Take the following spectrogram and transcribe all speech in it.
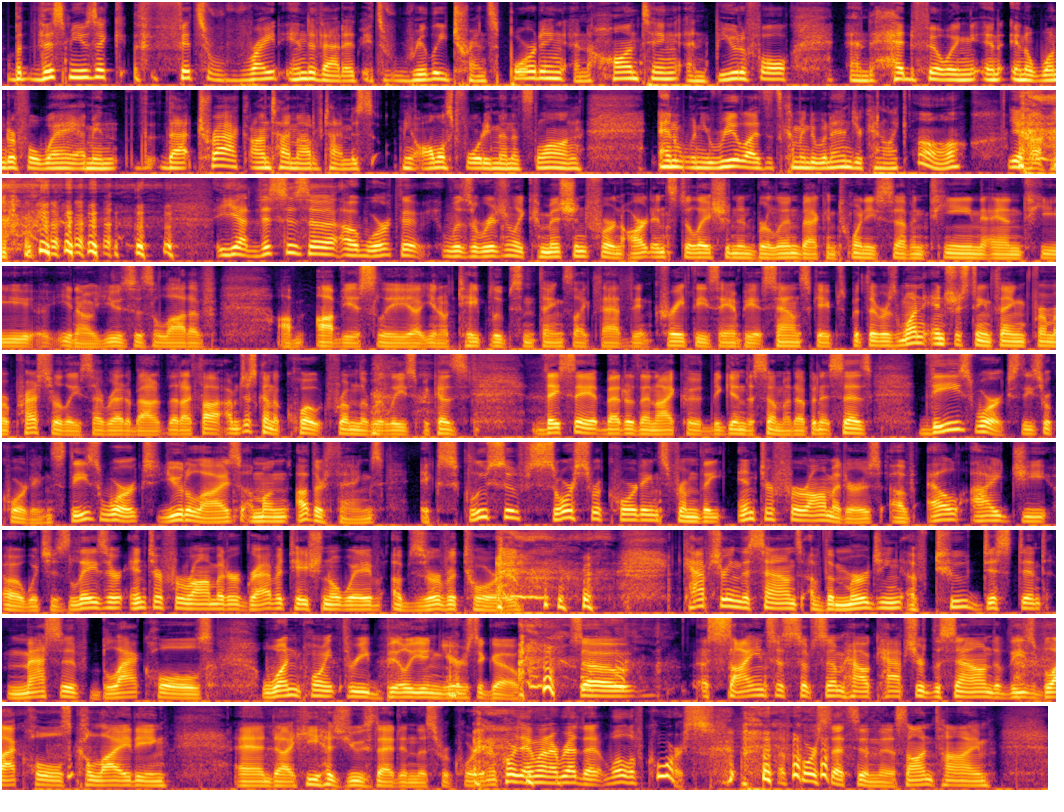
But this music fits right into that. It, it's really transporting and haunting and beautiful and head filling in, in a wonderful way. I mean th- that track on time out of time is you know almost 40 minutes long and when you realize it's coming to an end you're kind of like oh Yeah. yeah, this is a, a work that was originally commissioned for an art installation in Berlin back in 2017, and he, you know, uses a lot of, ob- obviously, uh, you know, tape loops and things like that to create these ambient soundscapes. But there was one interesting thing from a press release I read about it that I thought I'm just going to quote from the release because they say it better than I could begin to sum it up. And it says, These works, these recordings, these works utilize, among other things, exclusive source recordings from the interferometers of LIGO, which is Laser Interferometer Gravitational Wave Observatory, capturing the sounds of the merging of two distant massive black holes 1.3 billion years ago. So scientists have somehow captured the sound of these black holes colliding, and uh, he has used that in this recording. Of course, and when I read that, well, of course, of course, that's in this. On time,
